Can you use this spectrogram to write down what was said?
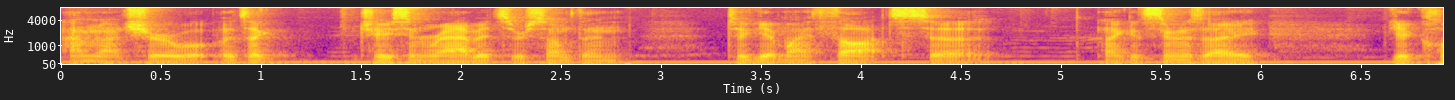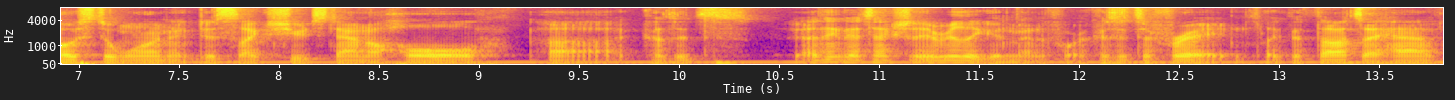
I'm not sure what. It's like chasing rabbits or something to get my thoughts to like as soon as I get close to one, it just like shoots down a hole because uh, it's. I think that's actually a really good metaphor because it's afraid. Like the thoughts I have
